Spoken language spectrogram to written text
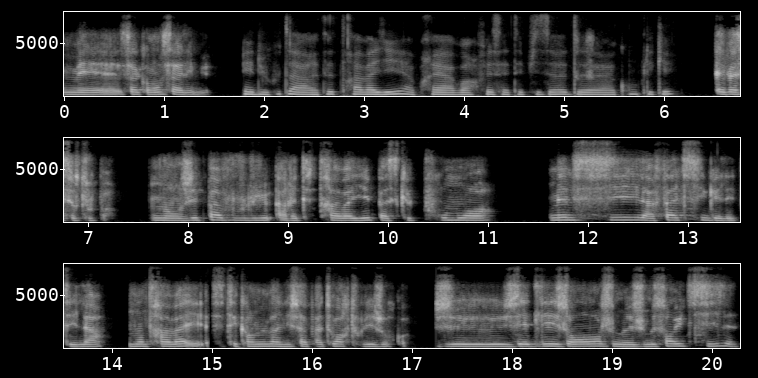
mais ça commence à aller mieux. Et du coup, t'as arrêté de travailler après avoir fait cet épisode euh, compliqué? Eh ben surtout pas. Non, j'ai pas voulu arrêter de travailler parce que pour moi, même si la fatigue elle était là, mon travail c'était quand même un échappatoire tous les jours quoi. Je j'aide les gens, je me je me sens utile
